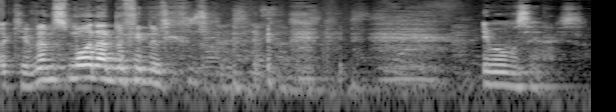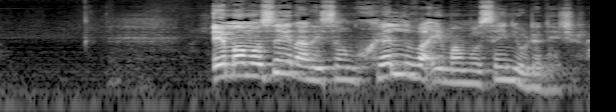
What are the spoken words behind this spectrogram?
Okej, okay, vems månad befinner vi oss i? Imam Hussein Imam Hussein Alisam, själva Imam Hussein gjorde en hijra.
